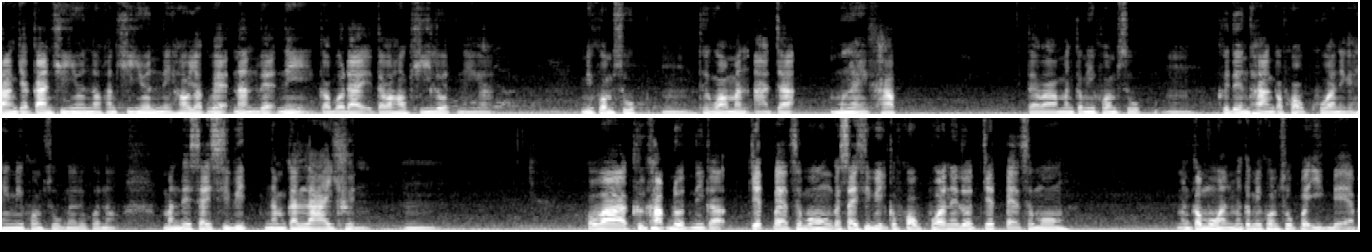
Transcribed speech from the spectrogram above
ต่างจากการขี่ยนต์เนาะคันขี่ยนต์นี่เฮาอยากแวะนั่นแวะนี่ก็บ่ได้ แต่ว่าเฮาขี่รถนี่ก็มีความสุขถึงว่ามันอาจจะเมื่อยครับ แต่ว่ามันก็มีความสุขคือเดินทางกับครอบครัวนี่ยก็ให้มีความสุขนะทุกคนเนาะมันได้ใส่ชีวิตนำกันหลายขึ้นเพราะว่าคือขับรถนี่ก็เจ็ดแปดชั่วโมงก็ใส่ชีวิตกับครอบครัวในรถเจ็ดแปดชั่วโมง มันก็ม่วนมันก็มีความสุขไปอีกแบบ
